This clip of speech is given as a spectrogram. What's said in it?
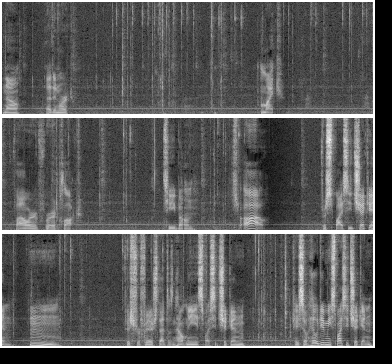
No, that didn't work. Mike. Flour for a clock. T-bone. Oh! For spicy chicken. Hmm. Fish for fish, that doesn't help me. Spicy chicken. Okay, so he'll give me spicy chicken.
